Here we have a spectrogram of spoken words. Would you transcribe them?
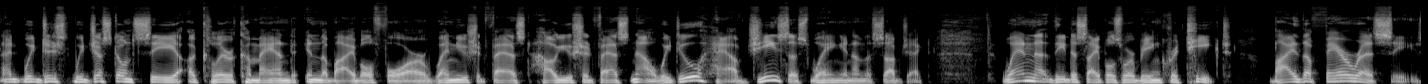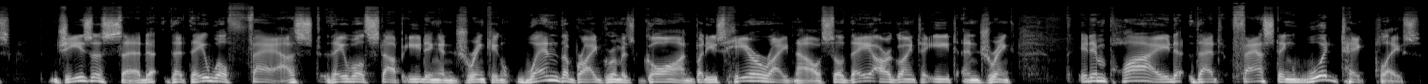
And we just we just don't see a clear command in the Bible for when you should fast, how you should fast. Now we do have Jesus weighing in on the subject when the disciples were being critiqued by the Pharisees Jesus said that they will fast, they will stop eating and drinking when the bridegroom is gone, but he's here right now. So they are going to eat and drink. It implied that fasting would take place,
